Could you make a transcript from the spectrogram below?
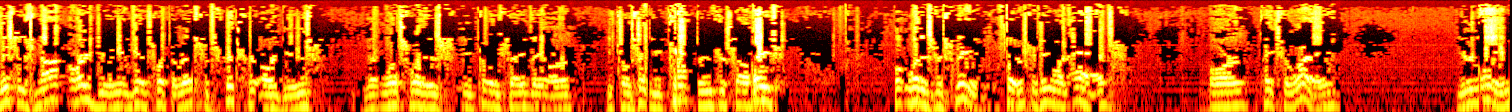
This is not arguing against what the rest of Scripture argues, that once one is eternally saved, they are eternally saved. You can't lose your salvation. But what does this mean? First, if anyone adds or takes away, your name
